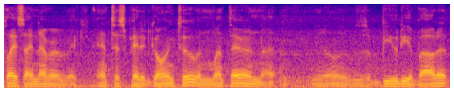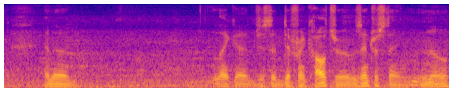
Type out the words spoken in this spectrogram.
place I never anticipated going to, and went there, and I, you know, it was a beauty about it, and a like a just a different culture. It was interesting, you know.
